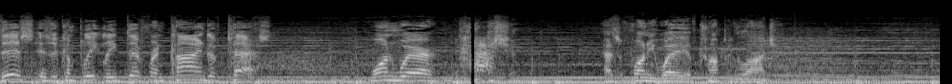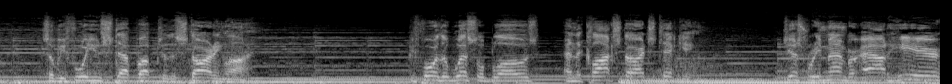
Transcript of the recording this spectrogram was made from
This is a completely different kind of test. One where passion has a funny way of trumping logic. So before you step up to the starting line, before the whistle blows and the clock starts ticking, just remember out here,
